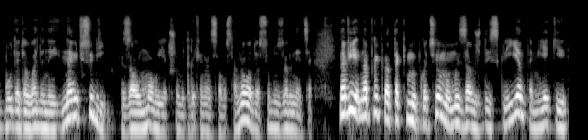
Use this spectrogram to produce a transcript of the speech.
буде доведений навіть в суді за умови, якщо мікрофінансова установа до суду звернеться. Наприклад, так ми працюємо. Ми завжди з клієнтами, які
